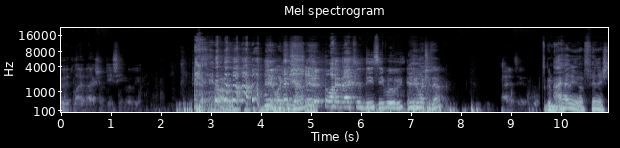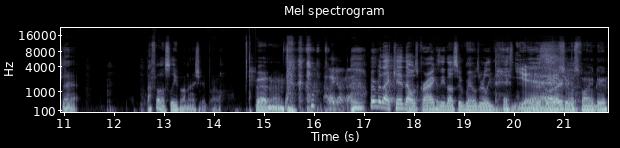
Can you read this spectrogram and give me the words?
good live action DC movie? Damn Oh, you didn't like Shazam? Live action DC movie. You didn't like Shazam? I didn't see it. It's a good movie. I haven't even finished that. I fell asleep on that shit, bro. Bad man. I like Dark Knight. Remember that kid that was crying because he thought Superman was really dead? Yeah. Oh, that shit was funny, dude.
